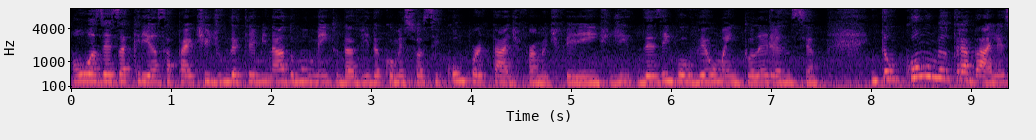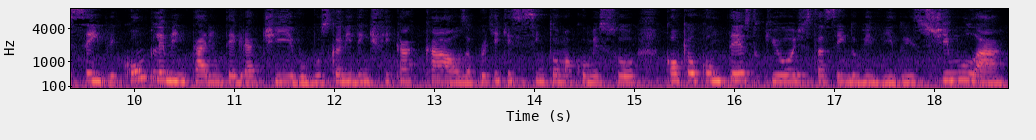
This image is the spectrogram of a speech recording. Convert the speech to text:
ou às vezes a criança, a partir de um determinado momento da vida, começou a se comportar de forma diferente, de desenvolver uma intolerância. Então, como o meu trabalho é sempre complementar integrativo, buscando identificar a causa, por que, que esse sintoma começou, qual que é o contexto que hoje está sendo vivido, e estimular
